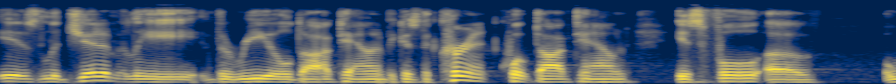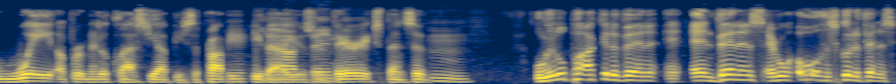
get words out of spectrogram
is legitimately the real Dogtown because the current quote Dogtown is full of way upper middle class yuppies. The property yeah, values are very expensive. Mm little pocket of Venice and Venice. Everyone, oh, let's go to Venice.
